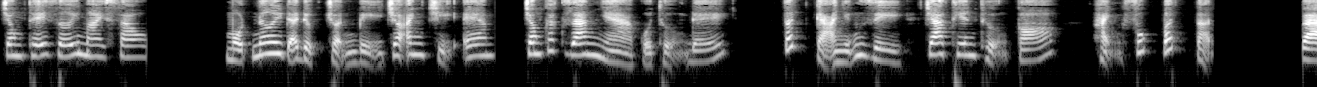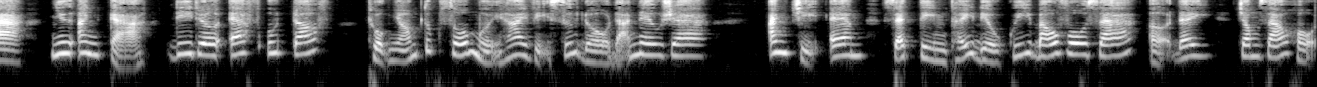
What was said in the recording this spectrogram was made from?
trong thế giới mai sau. Một nơi đã được chuẩn bị cho anh chị em trong các gian nhà của Thượng Đế. Tất cả những gì cha thiên thượng có, hạnh phúc bất tận. Và như anh cả Dieter F. Uddorf thuộc nhóm túc số 12 vị sứ đồ đã nêu ra, anh chị em sẽ tìm thấy điều quý báu vô giá ở đây trong giáo hội.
